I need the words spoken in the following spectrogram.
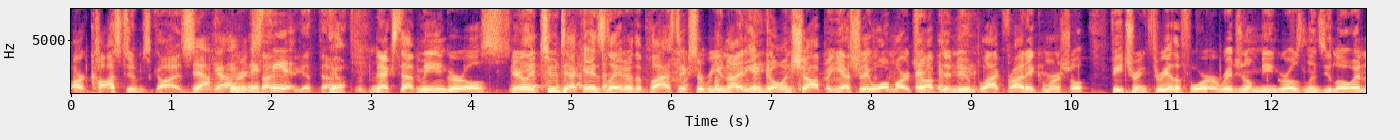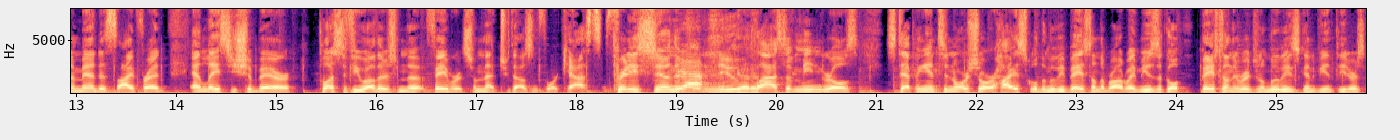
our costumes, guys. Yeah. Yeah. Very They see excited it. to get that. Yeah. Mm-hmm. Next up, Mean Girls. Nearly two decades later, the Plastics are reuniting and going shopping. Yesterday, Walmart dropped a new Black Friday commercial featuring three of the four original Mean Girls Lindsay Lohan, Amanda Seyfried, and Lacey Chabert. Plus a few others from the favorites from that 2004 cast. Pretty soon, there's Yeah. a new class of Mean Girls stepping into North Shore High School. The movie based on the Broadway musical, based on the original movie, is going to be in theaters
